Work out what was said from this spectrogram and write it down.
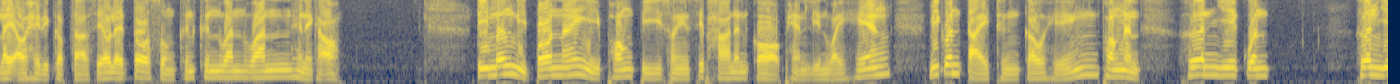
ไล่เอาเฮลิคอปเตอร์เสียวและต่อส่งขึ้นขึ้นวันๆให้ไหนคะอ๋อ ตีเมืองหนีป้อนในพ้องปี2015นั่นก็แผ่นลินไว้แห้ง มีคนตายถึงเกาเหงพ้องนั้นเฮิรนเยกวนเฮิรนเย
